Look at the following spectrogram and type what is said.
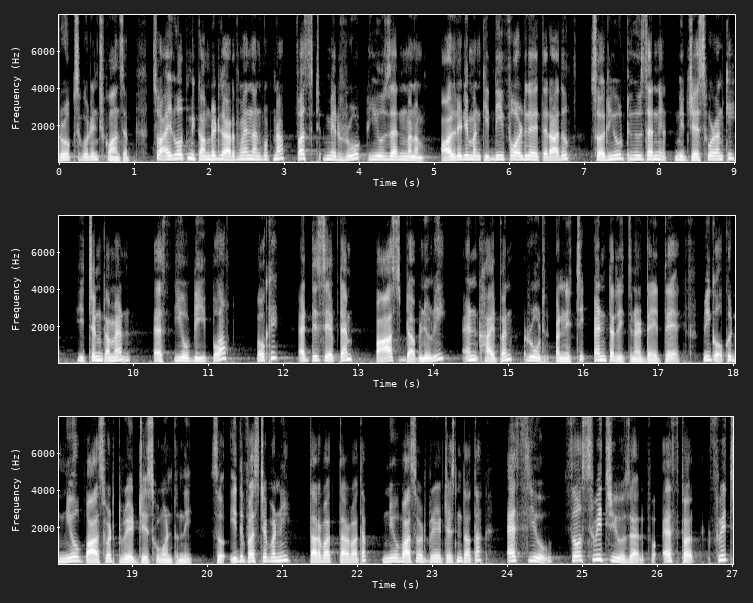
గ్రూప్స్ గురించి కాన్సెప్ట్ సో ఐ హోప్ మీకు కంప్లీట్గా అర్థమైంది అనుకుంటున్నా. ఫస్ట్ మీరు రూట్ యూజర్ని మనం ఆల్రెడీ మనకి డిఫాల్ట్గా అయితే రాదు. సో రూట్ యూజర్ని మీరు చేసుకోవడానికి ఇచ్చిన కమాండ్ ఎస్యూడిపో okay at the same time pass WD and hyphen root అని ఇచ్చి ఎంటర్ ఇచ్చినట్టయితే మీకు ఒక న్యూ పాస్వర్డ్ క్రియేట్ చేసుకోమంటుంది. సో ఇది ఫస్ట్ ఇవ్వండి తర్వాత తర్వాత న్యూ పాస్వర్డ్ క్రియేట్ చేసిన తర్వాత SU so switch user S for switch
